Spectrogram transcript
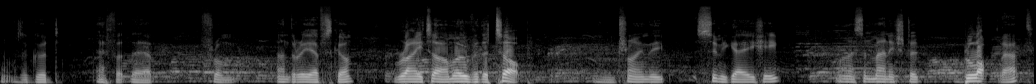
That was a good effort there from Andrievska. Right arm over the top. And trying the Sumi-gaeshi. Mayersohn managed to block that.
